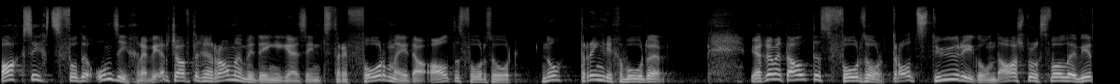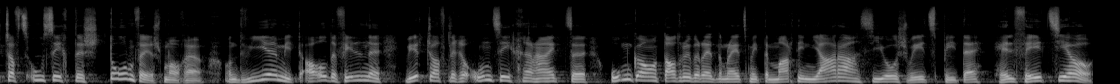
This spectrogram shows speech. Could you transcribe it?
Angesichts der unsicheren wirtschaftlichen Rahmenbedingungen sind die Reformen in der Altersvorsorge noch dringlicher geworden. Wie können die Altersvorsorge trotz Teuerung und anspruchsvollen Wirtschaftsaussichten sturmfest machen? Und wie mit all den vielen wirtschaftlichen Unsicherheiten umgehen? Darüber reden wir jetzt mit Martin Jara, CEO Schweiz bei der Helvetia.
